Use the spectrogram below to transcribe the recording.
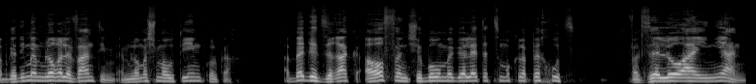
הבגדים הם לא רלוונטיים, הם לא משמעותיים כל כך. הבגד זה רק האופן שבו הוא מגלה את עצמו כלפי חוץ, אבל זה לא העניין.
